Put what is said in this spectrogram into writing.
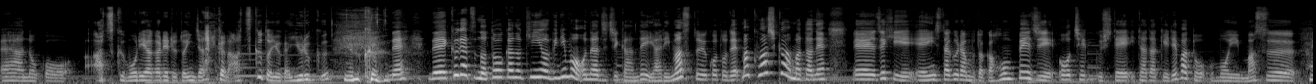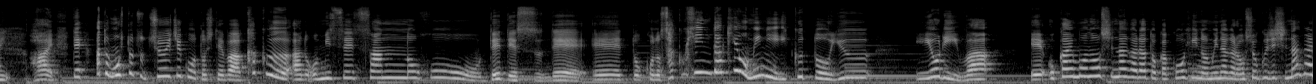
あのこう熱く盛り上がれるといいんじゃないかな。熱くというかゆるく。ゆるく。ね、で9月の10日の金曜日にも同じ時間でやりますということで、まあ、詳しくはまたね、えーぜひ、えーインスタグラムとかホームページをチェックしていただければと思います。はい。はい、であともう一つ注意事項としては各あのお店さんの方でですね、えー、とこの作品だけを見に行くというよりは、えーお買い物をしながらとかコーヒー飲みながらお食事しながら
